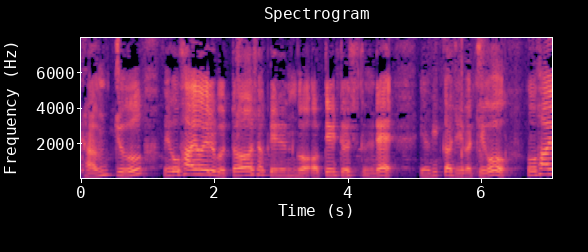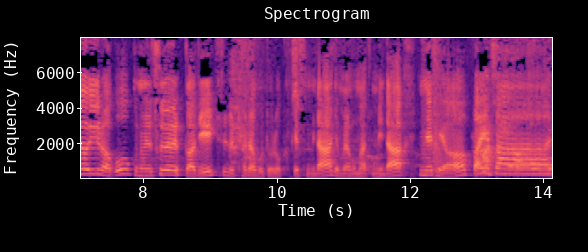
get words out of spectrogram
다음 주 그리고 화요일부터 시작되는 거 업데이트 시켰는데 여기까지 마치고 그 화요일하고 그다음에 수요일까지 추를 찾아보도록 하겠습니다. 정말 고맙습니다. 힘내세요. 빠이빠이.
